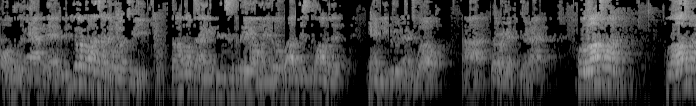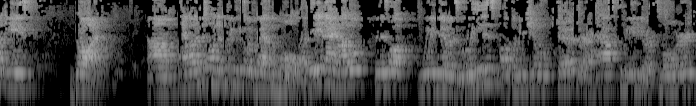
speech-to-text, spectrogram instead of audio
of them out there, but you've got to find something that works for you. So I'm not saying this is the be on end all, but this is one that can be good as well. Uh, don't worry about Q&A. Well, the last one, the last one is guide. Um, and I just want to quickly talk about the MAWL. A DNA huddle is what we do as leaders of a missional church or a house community or a small group.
